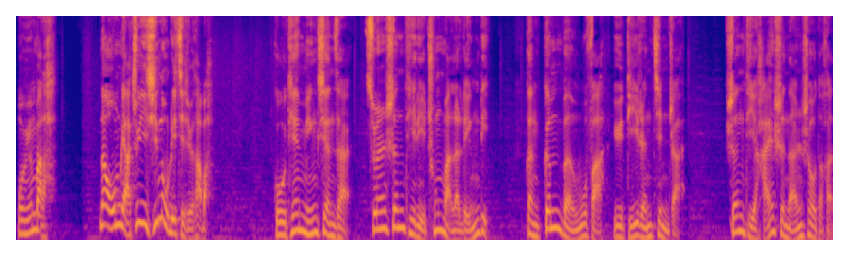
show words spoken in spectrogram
我明白了，那我们俩就一起努力解决他吧。古天明现在虽然身体里充满了灵力，但根本无法与敌人近战，身体还是难受的很，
